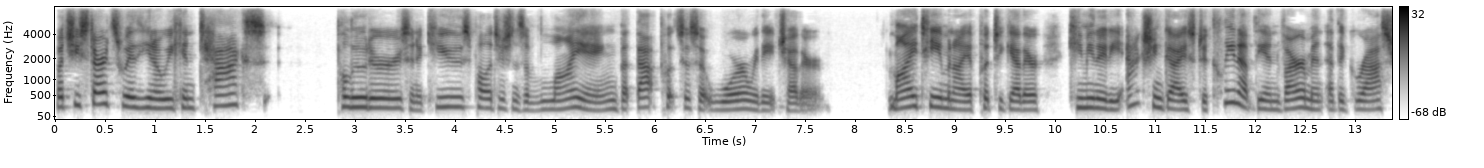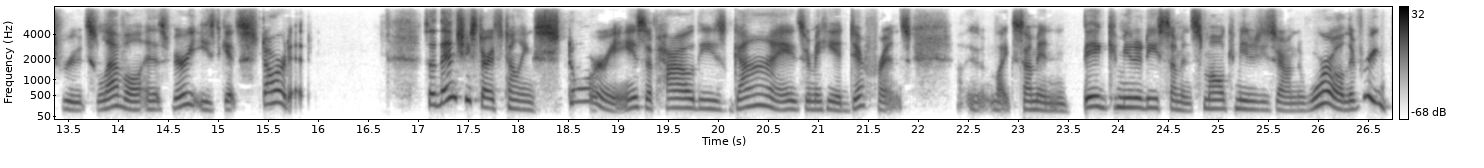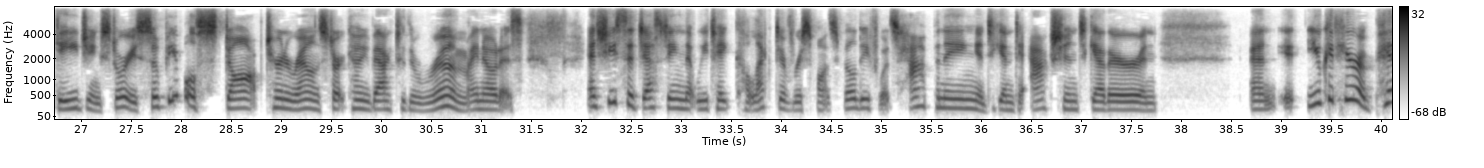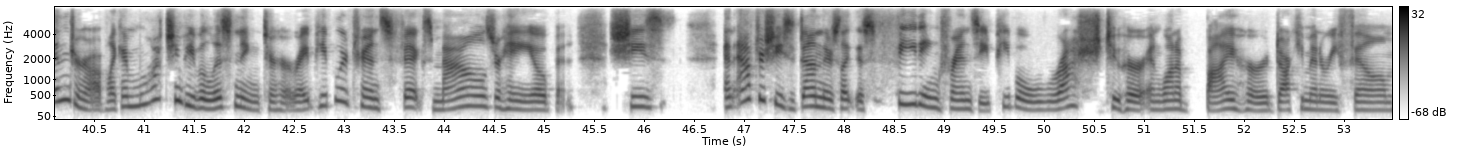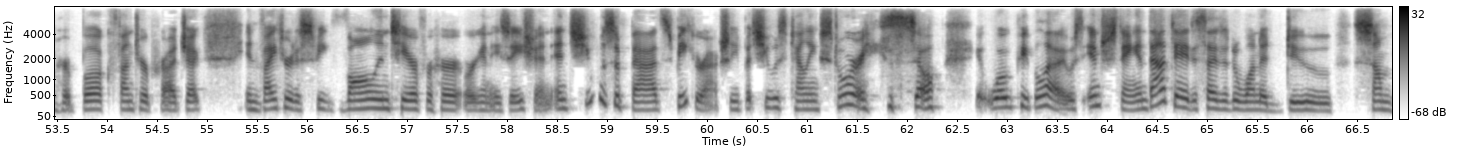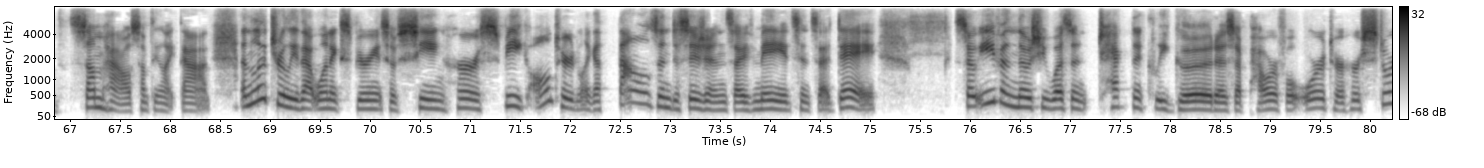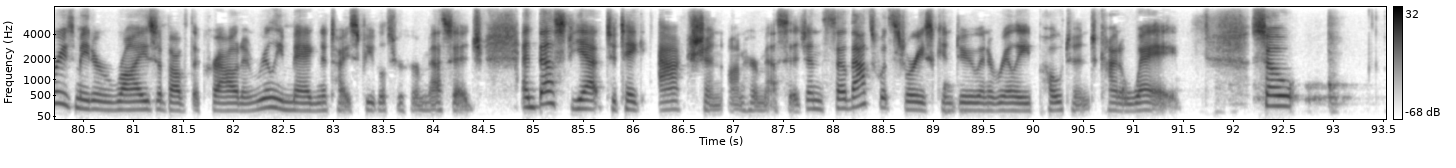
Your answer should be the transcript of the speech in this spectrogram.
But she starts with, you know, we can tax polluters and accuse politicians of lying, but that puts us at war with each other my team and I have put together community action guides to clean up the environment at the grassroots level, and it's very easy to get started. So then she starts telling stories of how these guides are making a difference, uh, like some in big communities, some in small communities around the world. And they're very engaging stories. So people stop, turn around, start coming back to the room, I notice. And she's suggesting that we take collective responsibility for what's happening and to get into action together and and it, you could hear a pin drop like i'm watching people listening to her right people are transfixed mouths are hanging open she's and after she's done, there's like this feeding frenzy. People rush to her and want to buy her documentary film, her book, fund her project, invite her to speak, volunteer for her organization. And she was a bad speaker, actually, but she was telling stories. So it woke people up. It was interesting. And that day I decided to want to do some somehow something like that. And literally that one experience of seeing her speak altered like a thousand decisions I've made since that day. So even though she wasn't technically good as a powerful orator, her stories made her rise above the crowd and really magnetize people to her message. And best yet, to take action on her message. And so that's what stories can do in a really potent kind of way. So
